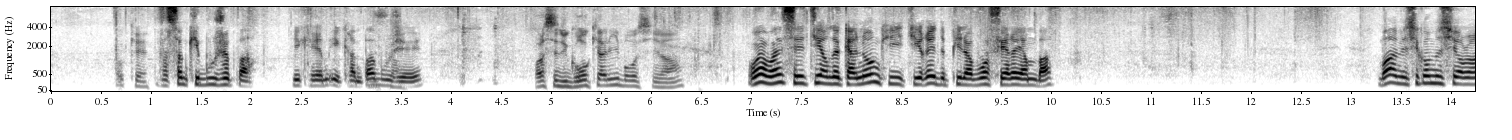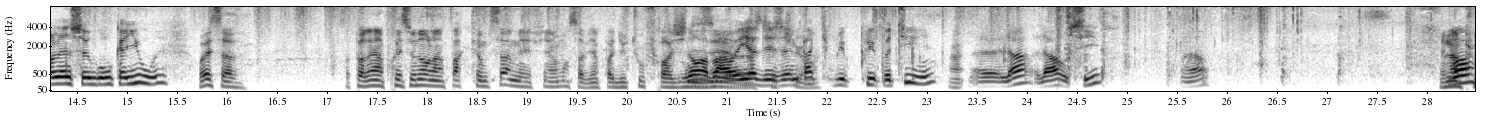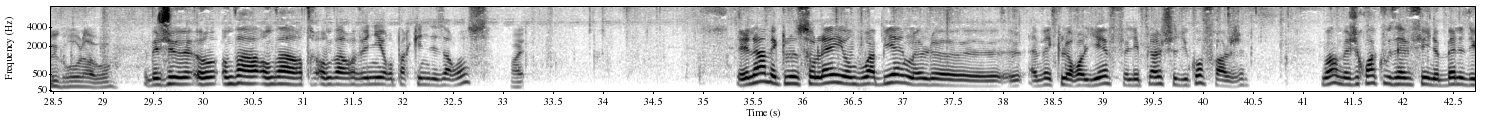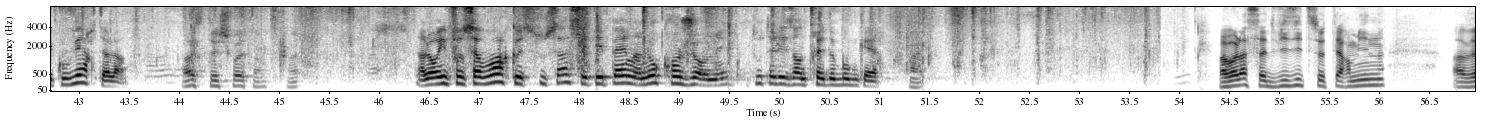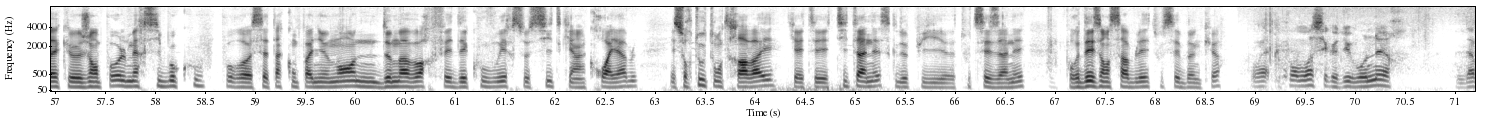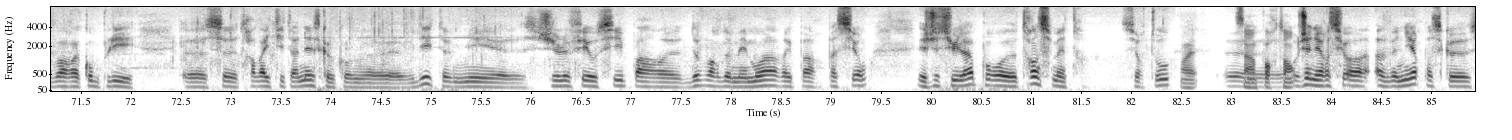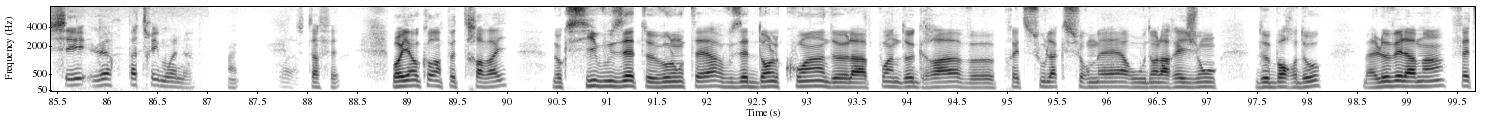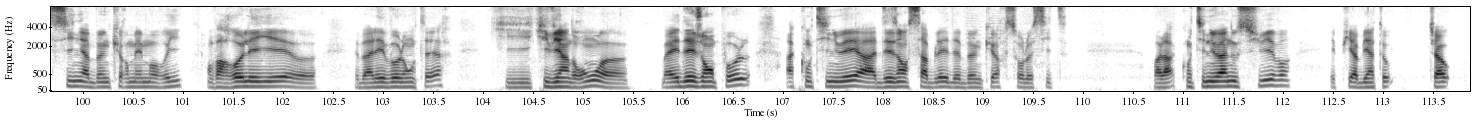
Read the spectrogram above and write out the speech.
de façon qu'il ne bouge pas. Il ne craint pas bouger. Voilà, c'est du gros calibre aussi là. hein. Ouais, ouais, c'est les tirs de canon qui tiraient depuis la voie ferrée en bas. Bon, mais c'est comme si on lance un gros caillou. hein. Ouais, ça, ça paraît impressionnant l'impact comme ça, mais finalement ça vient pas du tout fragiliser. Non, bah, euh, il y a des structure, hein. impacts plus, plus petits. hein. Ouais. Euh, là, là aussi. Voilà. Il y en a Bon. un plus gros là-haut. Mais je, on, on va, on, va, on va revenir au parking des Arros. Ouais. Et là, avec le soleil, on voit bien, le, avec le relief, les planches du coffrage. Bon, mais je crois que vous avez fait une belle découverte là. Ah, c'était chouette. hein. Ouais. Alors, il faut savoir que tout ça, c'était peint en ocre jaune, hein, toutes les entrées de bunker. Bah voilà, cette visite se termine avec euh, Jean-Paul. Merci beaucoup pour euh, cet accompagnement, de m'avoir fait découvrir ce site qui est incroyable et surtout ton travail qui a été titanesque depuis euh, toutes ces années pour désensabler tous ces bunkers. Ouais, pour moi, c'est que du bonheur d'avoir accompli euh, ce travail titanesque, comme euh, vous dites, mais euh, je le fais aussi par devoir de mémoire et par passion. Et je suis là pour transmettre, surtout Ouais, c'est important. aux générations à, venir, parce que c'est leur patrimoine. Tout à fait. Bon, il y a encore un peu de travail. Donc si vous êtes volontaire, vous êtes dans le coin de la pointe de Grave, près de Soulac-sur-Mer ou dans la région de Bordeaux, bah, levez la main, faites signe à Bunker Memory. On va relayer euh, eh ben, les volontaires qui, viendront euh, bah, aider Jean-Paul à continuer à désensabler des bunkers sur le site. Voilà, continuez à nous suivre et puis à bientôt. Ciao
